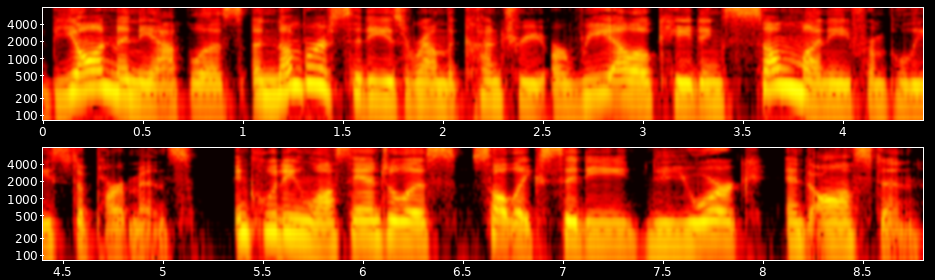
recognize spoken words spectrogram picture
Beyond Minneapolis, a number of cities around the country are reallocating some money from police departments, including Los Angeles, Salt Lake City, New York, and Austin.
